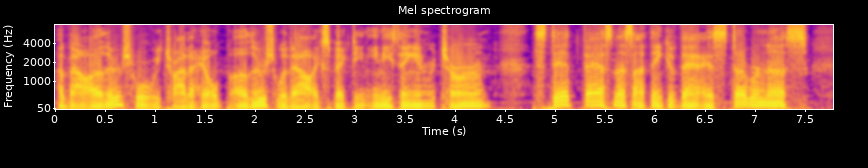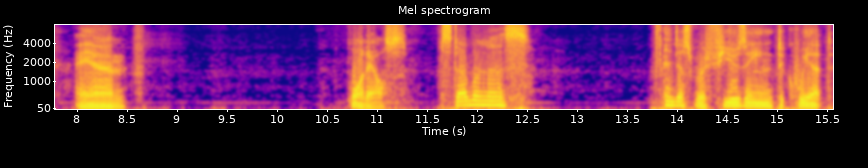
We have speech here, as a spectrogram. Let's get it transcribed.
about others where we try to help others without expecting anything in return. Steadfastness, I think of that as stubbornness and what else? Stubbornness and just refusing to quit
